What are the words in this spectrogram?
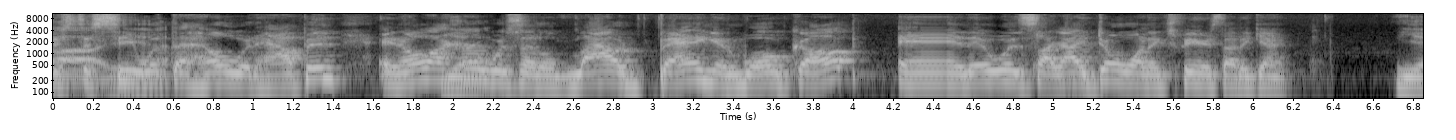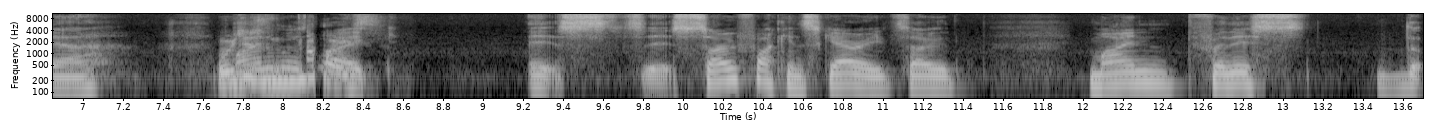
just to see yeah. what the hell would happen, and all I Yeah. heard was a loud bang and woke up, and it was like I don't want to experience that again. Yeah. Which is Mine nice. like it's it's so fucking scary. So mine for this the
